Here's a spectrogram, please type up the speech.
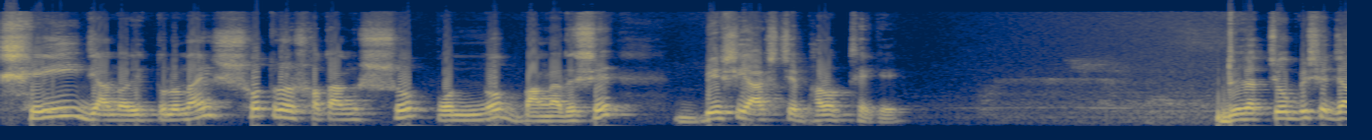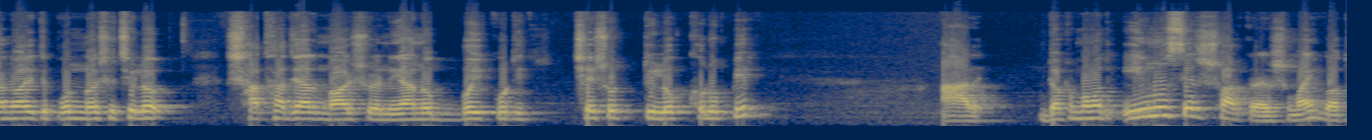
সেই জানুয়ারির তুলনায় সতেরো শতাংশ পণ্য বাংলাদেশে বেশি আসছে ভারত থেকে। দুই হাজার চব্বিশের জানুয়ারিতে পণ্য এসেছিল সাত হাজার নয়শো নিরানব্বই কোটি ছেষট্টি লক্ষ রুপির। আর ডক্টর মোহাম্মদ ইউনুসের সরকারের সময় গত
